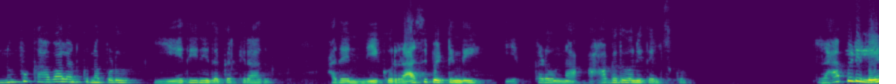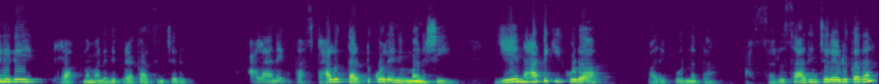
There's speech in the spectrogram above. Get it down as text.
నువ్వు కావాలనుకున్నప్పుడు ఏదీ నీ దగ్గరికి రాదు. అదే నీకు రాసి పెట్టింది ఎక్కడ ఉన్నా ఆగదు అని తెలుసుకో. రాపిడి లేనిదే రత్నం అనేది ప్రకాశించదు. అలానే కష్టాలు తట్టుకోలేని మనిషి ఏ నాటికి కూడా పరిపూర్ణత అస్సలు సాధించలేడు కదా?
